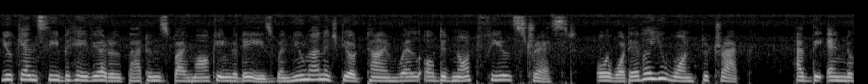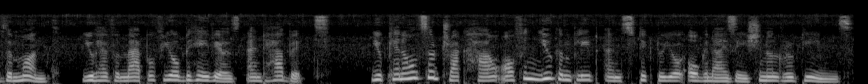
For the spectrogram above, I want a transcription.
You can see behavioral patterns by marking the days when you managed your time well or did not feel stressed, or whatever you want to track. At the end of the month, you have a map of your behaviors and habits. You can also track how often you complete and stick to your organizational routines.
